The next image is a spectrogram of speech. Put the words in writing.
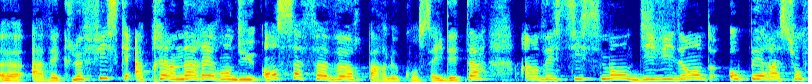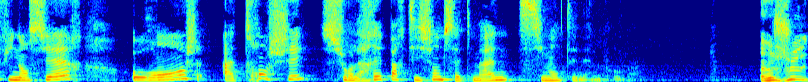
euh, avec le fisc après un arrêt rendu en sa faveur par le Conseil d'État. Investissement, dividendes, opérations financières. Orange a tranché sur la répartition de cette manne. Simon Tenenbaum. Un jeu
